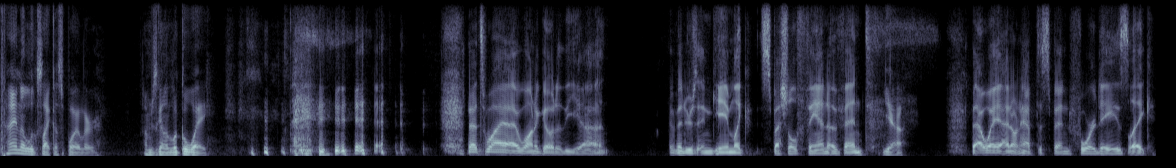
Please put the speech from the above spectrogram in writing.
kind of looks like a spoiler, I'm just gonna look away. That's why I want to go to the uh, Avengers Endgame like special fan event. Yeah. That way I don't have to spend four days like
